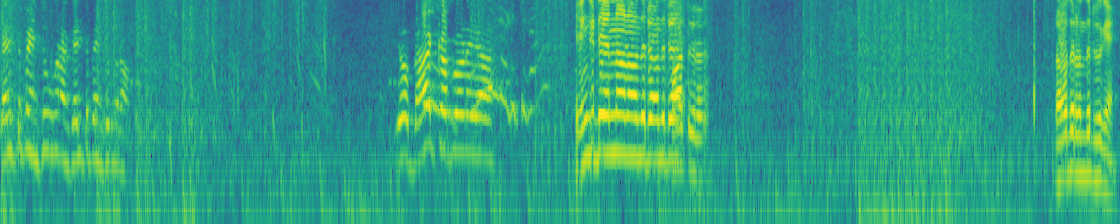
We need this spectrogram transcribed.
கெல்ட் பையன் தூங்குறான் கெல்ட் பையன் தூங்குறான். யோ பேக் அப் வேணையா எங்கிட்ட என்ன நான் வந்துட்டு வந்துட்டு. பாத்துக்கிறேன். ரவுதர் வந்துட்டு இருக்கேன்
